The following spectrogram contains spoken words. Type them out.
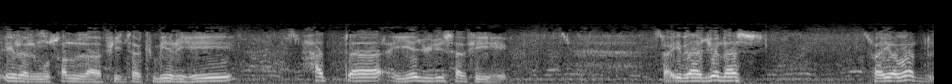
إلى المصلى في تكبيره حتى يجلس فيه. فإذا جلس فيظل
